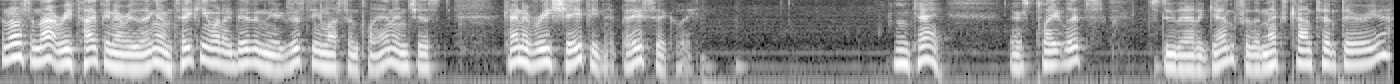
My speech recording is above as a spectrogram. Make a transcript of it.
So notice I'm not retyping everything. I'm taking what I did in the existing lesson plan and just kind of reshaping it basically. Okay, there's platelets. Let's do that again for the next content area.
